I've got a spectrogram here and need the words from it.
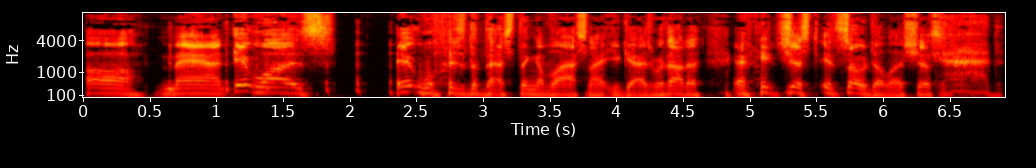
Oh man, it was it was the best thing of last night, you guys. Without a, mean, it's just it's so delicious. God.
